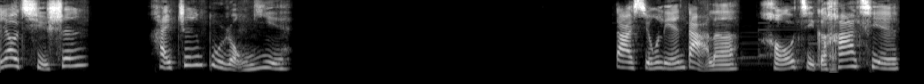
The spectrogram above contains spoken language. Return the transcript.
要起身，还真不容易。大熊连打了。好几个哈欠，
